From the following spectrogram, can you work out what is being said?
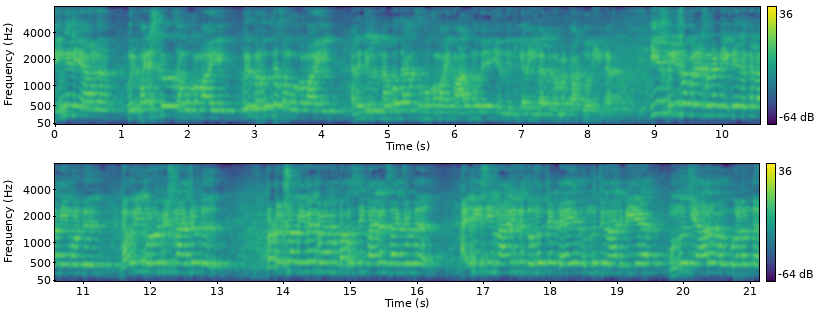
എങ്ങനെയാണ് ഒരു പരിഷ്കൃത സമൂഹമായി ഒരു പ്രബുദ്ധ സമൂഹമായി അല്ലെങ്കിൽ നവോത്ഥാന സമൂഹമായി മാറുന്നത് എന്ന് എനിക്കറിയില്ല അല്ലെങ്കിൽ നമ്മൾക്കാർക്കും അറിയില്ല. ഈ സ്ത്രീ സംരക്ഷണത്തിന് വേണ്ടി ഇന്ത്യയിൽ എന്തെല്ലാം നിയമമുണ്ട്? ഡൗറി പ്രൊഹിബിഷൻ ആക്ട് ഉണ്ട്. Protection of women from domestic violence act ഉണ്ട്. ഐ പി സിയിൽ നാനൂറ്റി തൊണ്ണൂറ്റെട്ട് എ മുന്നൂറ്റി നാല് ബി എ മുന്നൂറ്റി ആറ് വകുപ്പുകളുണ്ട്.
